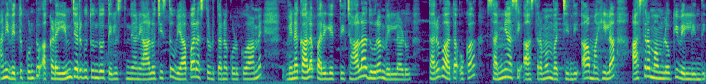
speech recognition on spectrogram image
అని వెతుక్కుంటూ అక్కడ ఏం జరుగుతుందో తెలుస్తుంది అని ఆలోచిస్తూ వ్యాపారస్తుడు తన కొడుకు ఆమె వెనకాల పరిగెత్తి చాలా దూరం వెళ్ళాడు. తరువాత ఒక సన్యాసి ఆశ్రమం వచ్చింది. ఆ మహిళ ఆశ్రమంలోకి వెళ్ళింది.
